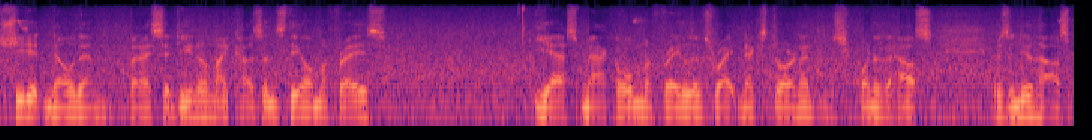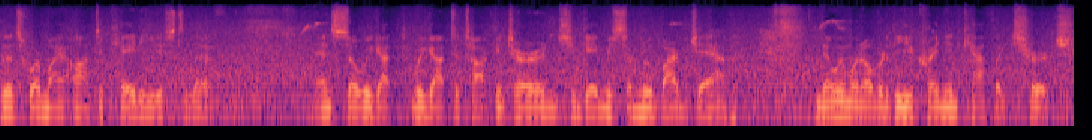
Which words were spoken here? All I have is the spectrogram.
she didn't know them, but I said, Do you know my cousins, the Omafrays? Yes, Mac Omafray lives right next door, and I, she pointed the house. There's a new house, but it's where my auntie Katie used to live. And so we got we got to talking to her, and she gave me some rhubarb jam. And then we went over to the Ukrainian Catholic Church.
